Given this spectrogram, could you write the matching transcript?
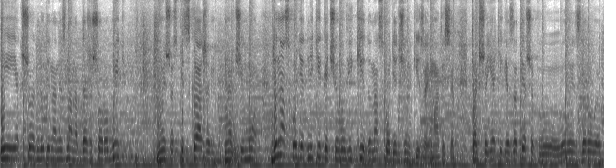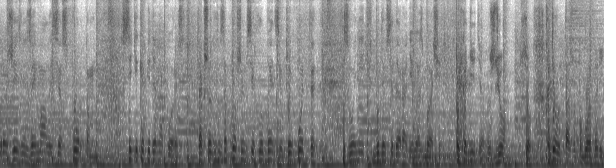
і якщо людина не знає навіть, що робити, ми щось підскажемо, навчимо. До нас ходять не тільки чоловіки, до нас ходять жінки займатися. Так що я тільки за те, щоб е, вели здоровий образ життя, займалися спортом. Все тільки піде на користь. Так що запрошуємо всіх лубенців, приходьте, дзвоніть, будемо завжди раді вас бачити. Приходите, ждем. Все. Хотел бы также поблагодарить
